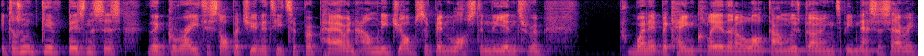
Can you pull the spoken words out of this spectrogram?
It doesn't give businesses the greatest opportunity to prepare, and how many jobs have been lost in the interim when it became clear that a lockdown was going to be necessary.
